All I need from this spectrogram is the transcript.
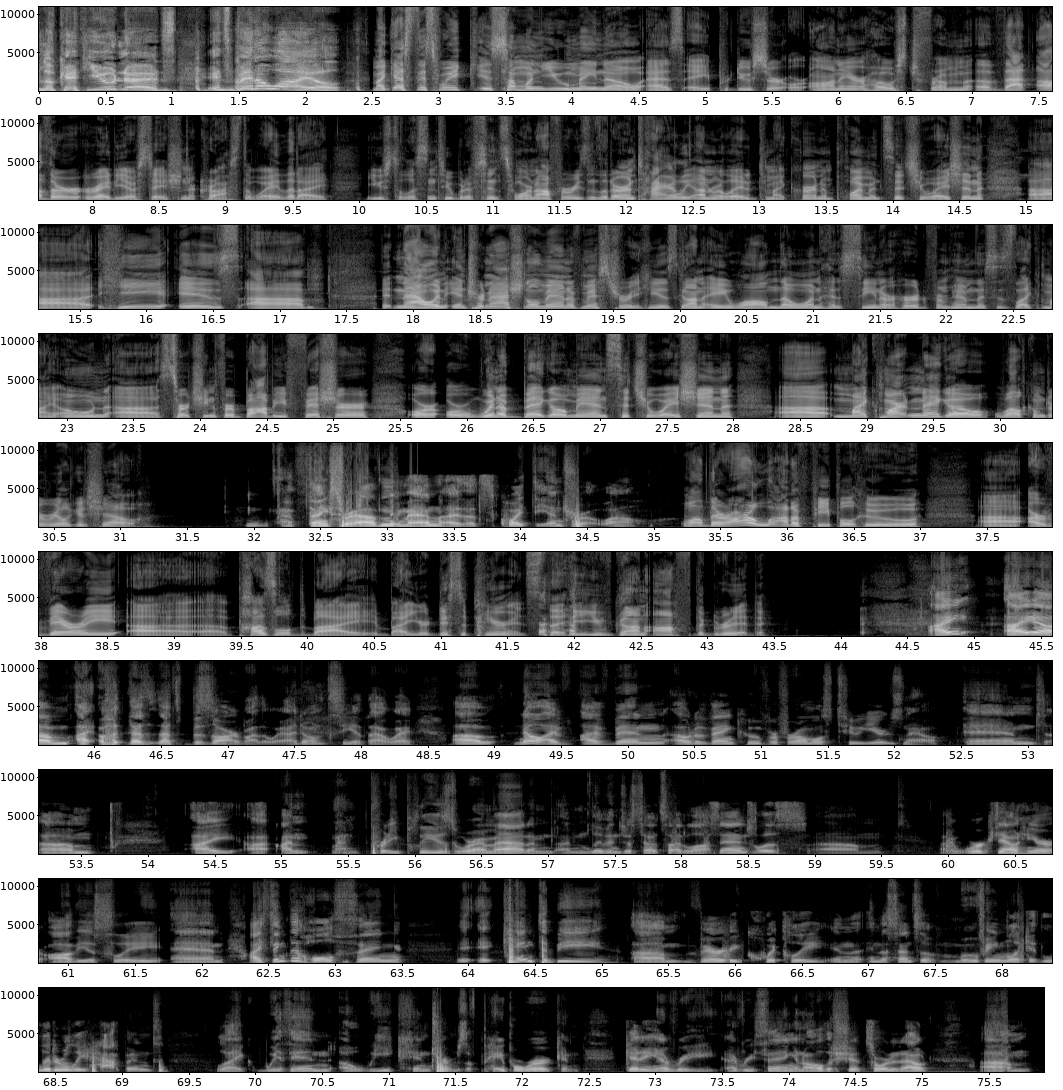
Look at you nerds! It's been a while! My guest this week is someone you may know as a producer or on air host from uh, that other radio station across the way that I used to listen to, but have since sworn off for reasons that are entirely unrelated to my current employment situation. Uh, he is. Uh, now an international man of mystery. He has gone AWOL. No one has seen or heard from him. This is like my own uh, searching for Bobby Fischer or, or Winnebago man situation. Uh, Mike Martignago, welcome to Real Good Show. Thanks for having me, man. I, that's quite the intro. Wow. Well, there are a lot of people who. Uh, are very uh, uh, puzzled by by your disappearance that you've gone off the grid. I I um I that's that's bizarre by the way. I don't see it that way. Um no, I've I've been out of Vancouver for almost 2 years now and um I, I I'm I'm pretty pleased where I'm at. I'm I'm living just outside of Los Angeles. Um, I work down here, obviously, and I think the whole thing it, it came to be um, very quickly in the in the sense of moving. Like it literally happened like within a week in terms of paperwork and getting every everything and all the shit sorted out. Um,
